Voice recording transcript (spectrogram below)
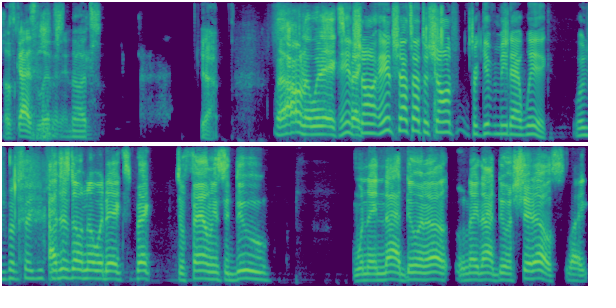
Those guys live It's in it. man. nuts. Yeah. Well, I don't know what they expect. And expect. Sean and shouts out to Sean for giving me that wig. What was you about to say? You I just don't know what they expect the families to do when they not doing uh, when they not doing shit else. Like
